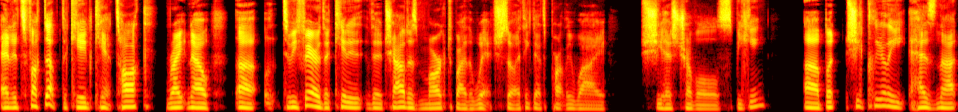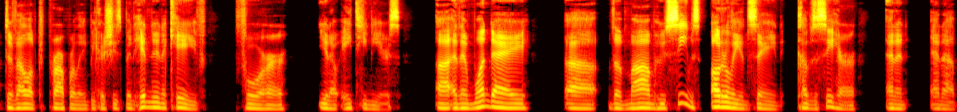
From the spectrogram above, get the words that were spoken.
and it's fucked up. The kid can't talk right now. Uh to be fair, the kid the child is marked by the witch. So I think that's partly why she has trouble speaking. Uh but she clearly has not developed properly because she's been hidden in a cave for, you know, 18 years. Uh and then one day uh the mom who seems utterly insane comes to see her and an and a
